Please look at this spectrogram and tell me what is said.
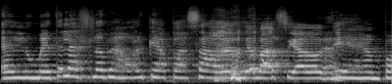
El Numetal es lo mejor que ha pasado en demasiado tiempo.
